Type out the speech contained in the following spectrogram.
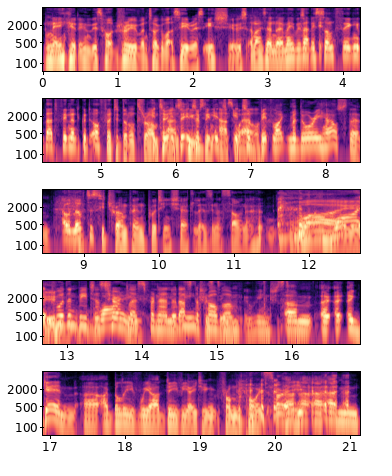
naked in this hot room and talk about serious issues. And I don't know, maybe that is something that Finland could offer to Donald Trump It's a, and it's, a, it's, a, Putin bit- as it's, it's a bit like Midori House, then. I would love to see Trump and Putin shirtless in a sauna. Why? Why? It wouldn't be just Why? shirtless, Fernando. That's the problem. It would be interesting. Um, a- a- again, uh, I believe we are deviating from the point. Sorry. Uh, uh, um,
